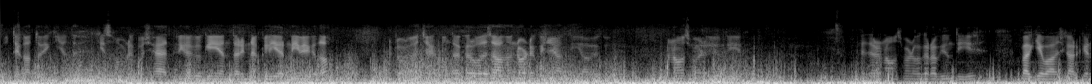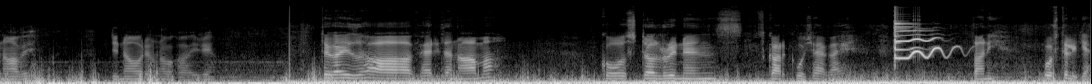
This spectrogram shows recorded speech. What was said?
ਉੱਤੇ ਕਾਤੋਂ ਵੇਖੀ ਜਾਂਦਾ ਹੈ, ਕਿ ਸਾਹਮਣੇ ਕੁਝ ਹੈ ਤਾਂ ਨਹੀਂਗਾ ਕਿਉਂਕਿ ਅੰਦਰ ਇੰਨਾ ਕਲੀਅਰ ਨਹੀਂ ਵੇਖਦਾ। ਟੋਰਚ ਚੈੱਕ ਹੁੰਦਾ, ਫਿਰ ਉਹਦੇ ਹਿਸਾਬ ਨਾਲ ਨੋਟੀਫਿਕੇਸ਼ਨ ਆਉਂਦੀ ਆਵੇ ਕੋਈ ਅਨਾਉਂਸਮੈਂਟ ਵੀ ਹੁੰਦੀ ਹੈ। ਇਧਰ ਅਨਾਉਂਸਮੈਂਟ ਵਗੈਰਾ ਵੀ ਹੁੰਦੀ ਹੈ। ਬਾਕੀ ਆਵਾਜ਼ ਕਰਕੇ ਨਾ ਆਵੇ, ਜਿੰਨਾ ਹੋ ਰਿਹਾ ਉਹਨਾਂ ਵਿਖਾ ਹੀ ਰਿਹਾ। ਤੇ ਗਾਇਜ਼ ਆ ਫੈਰੀ ਦਾ ਨਾਮ ਆ ਕੋਸਟਲ ਰਿਨੈਂਸ ਕਰਕੇ ਕੁਛ ਹੈਗਾ ਹੈ ਪਤਾ ਨਹੀਂ ਉਸ ਤੇ ਲਿਖਿਆ।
